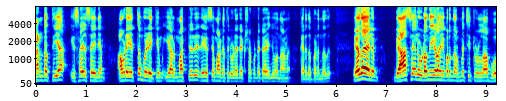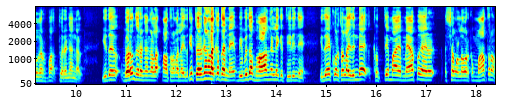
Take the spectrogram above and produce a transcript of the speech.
കണ്ടെത്തിയ ഇസ്രായേൽ സൈന്യം അവിടെ എത്തുമ്പോഴേക്കും ഇയാൾ മറ്റൊരു രഹസ്യമാർഗത്തിലൂടെ രക്ഷപ്പെട്ട് കഴിഞ്ഞു എന്നാണ് കരുതപ്പെടുന്നത്. ഏതായാലും ഗാസയിലുടനീളം ഇവർ നിർമ്മിച്ചിട്ടുള്ള ഭൂഗർഭ തുരങ്കങ്ങൾ. ഇത് വെറും തുരങ്കങ്ങൾ മാത്രമല്ല ഈ തുരങ്കങ്ങളൊക്കെ തന്നെ വിവിധ ഭാഗങ്ങളിലേക്ക് തിരിഞ്ഞ് ഇതേക്കുറിച്ചുള്ള ഇതിന്റെ കൃത്യമായ മാപ്പ് കൈവശമുള്ളവർക്ക് മാത്രം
